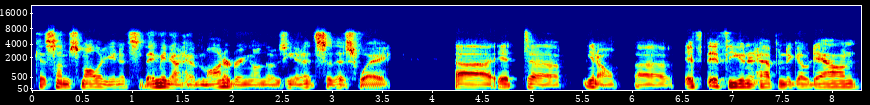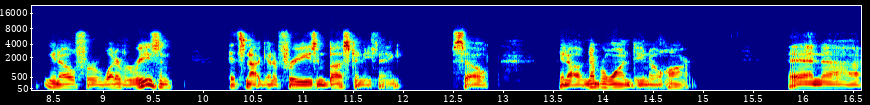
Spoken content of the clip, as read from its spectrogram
because some smaller units they may not have monitoring on those units so this way uh, it uh, you know uh, if if the unit happened to go down you know for whatever reason it's not going to freeze and bust anything so you know number one do no harm and uh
